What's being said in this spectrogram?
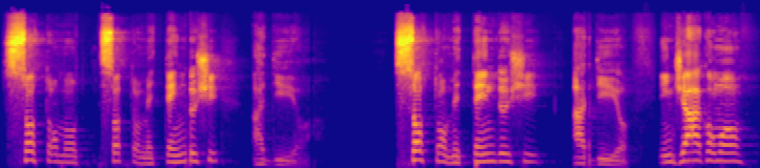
Sottomettendoci a Dio sottomettendoci a Dio. In Giacomo,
